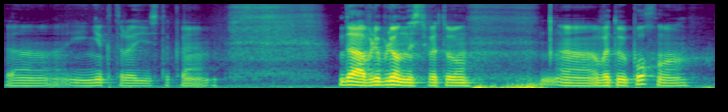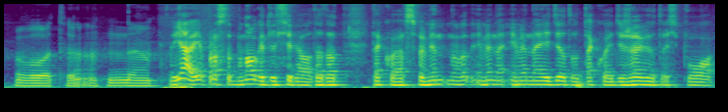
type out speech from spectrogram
И некоторая есть такая, да, влюбленность в эту, в эту эпоху, вот, э, да. Я, я просто много для себя вот это такое вспомин... Ну, вот именно, именно идет вот такое дежавю, то есть по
